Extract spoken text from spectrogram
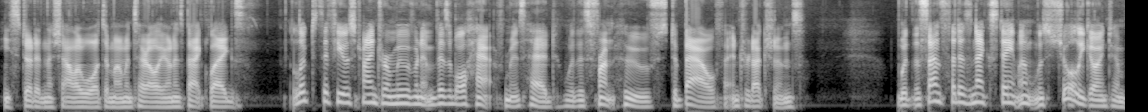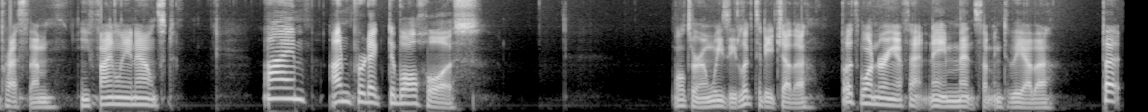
He stood in the shallow water momentarily on his back legs. It looked as if he was trying to remove an invisible hat from his head with his front hooves to bow for introductions. With the sense that his next statement was surely going to impress them, he finally announced, I'm Unpredictable Horse. Walter and Wheezy looked at each other, both wondering if that name meant something to the other. But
